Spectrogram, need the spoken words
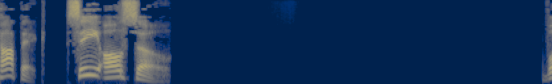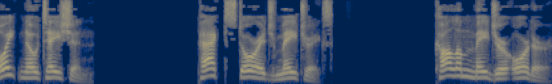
Topic. See also. Voigt notation. Packed storage matrix. Column major order.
